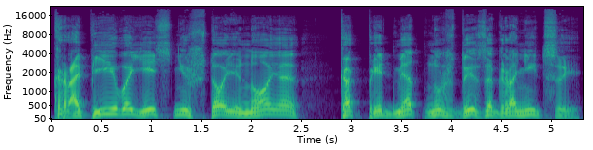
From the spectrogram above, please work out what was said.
Крапива есть не что иное, как предмет нужды за границей.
